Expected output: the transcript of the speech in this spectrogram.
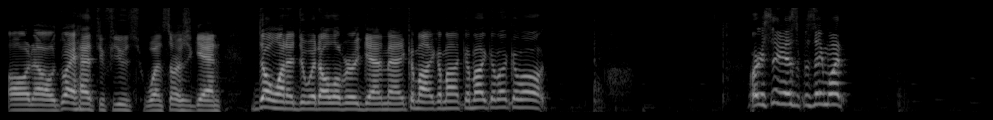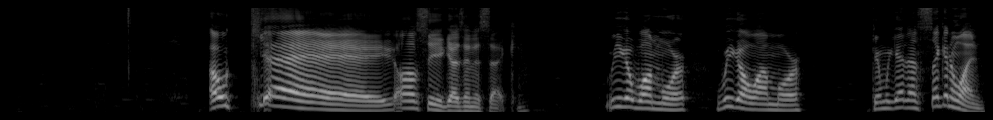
Oh no, do I have to fuse one stars again? Don't want to do it all over again, man. Come on, come on, come on, come on, come on. Or say it's the same one. Okay. I'll see you guys in a sec. We got one more. We got one more. Can we get a second one?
